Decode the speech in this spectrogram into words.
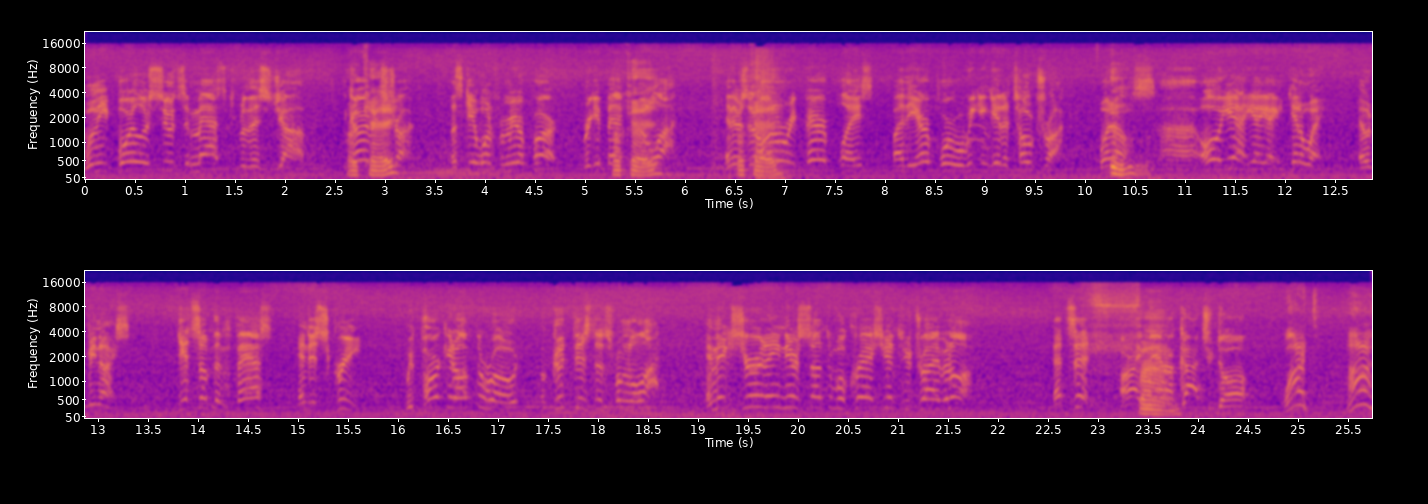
We'll need boiler suits and masks for this job. Okay. Garbage truck. Let's get one from your park. Bring it back to the lot. And there's Okay. an auto repair place by the airport where we can get a tow truck. What Ooh. else? Uh, oh yeah, yeah, yeah. Get away. That would be nice. Get something fast and discreet. We park it off the road, a good distance from the lot, and make sure it ain't near something we'll crash into driving off. That's it. All right, Fam. man, I got you, dawg. What? Huh?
